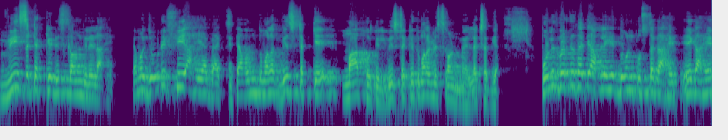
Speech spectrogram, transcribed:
वीस टक्के डिस्काउंट दिलेला आहे. त्यामुळे जेवढी फी आहे या बॅचची त्यामधून तुम्हाला वीस टक्के माफ होतील. वीस टक्के तुम्हाला डिस्काउंट मिळेल. लक्षात घ्या. पोलीस भरतीसाठी आपले हे दोन पुस्तक आहेत. एक आहे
